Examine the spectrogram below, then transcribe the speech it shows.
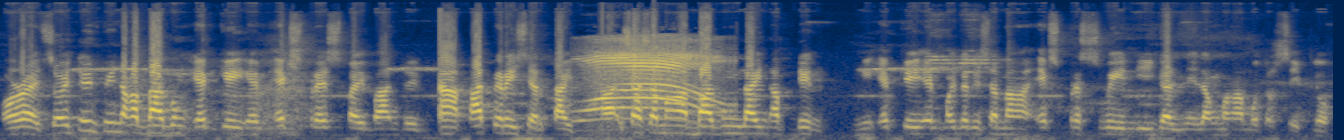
Alright, so ito yung pinakabagong FKM Express 500 na copy racer type. Ah, isa sa mga bagong lineup din ni FKM pagdating sa mga expressway legal nilang mga motorsiklo.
